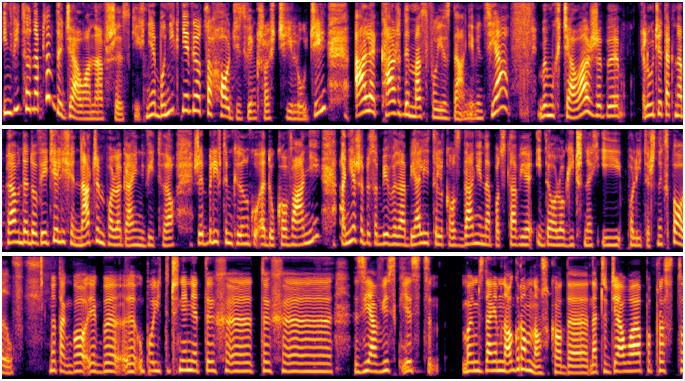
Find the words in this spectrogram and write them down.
In vitro naprawdę działa na wszystkich, nie? Bo nikt nie wie o co chodzi z większości ludzi, ale każdy ma swoje zdanie. Więc ja bym chciała, żeby ludzie tak naprawdę dowiedzieli się, na czym polega in vitro, żeby byli w tym kierunku edukowani, a nie żeby sobie wyrabiali tylko zdanie na podstawie ideologicznych i politycznych sporów. No tak, bo jakby y, upolitycznienie tych, y, tych y, zjawisk jest moim zdaniem na ogromną szkodę. Znaczy działa po prostu...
